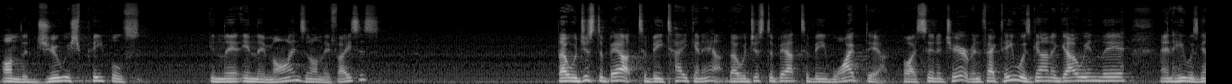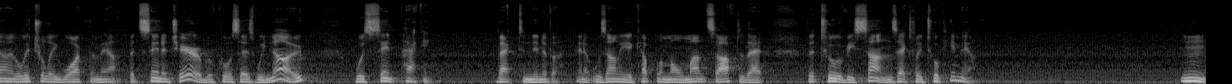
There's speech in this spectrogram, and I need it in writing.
on the Jewish people's in their, in their minds and on their faces? They were just about to be taken out. They were just about to be wiped out by Sennacherib. In fact, he was going to go in there and he was going to literally wipe them out. But Sennacherib, of course, as we know, was sent packing back to Nineveh. And it was only a couple of more months after that that two of his sons actually took him out. Mm.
